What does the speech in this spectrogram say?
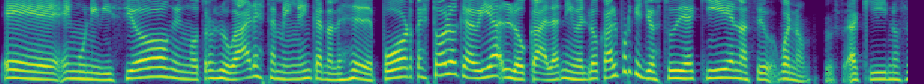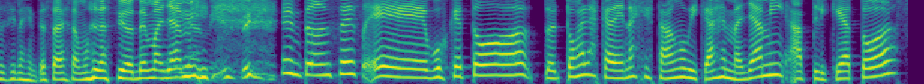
eh, en Univision, en otros lugares, también en canales de deportes, todo lo que había local, a nivel local, porque yo estudié aquí en la ciudad, bueno, aquí no sé si la gente sabe, estamos en la ciudad de Miami. Entonces, eh, busqué todo, todas las cadenas que estaban ubicadas en Miami, apliqué a todas.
